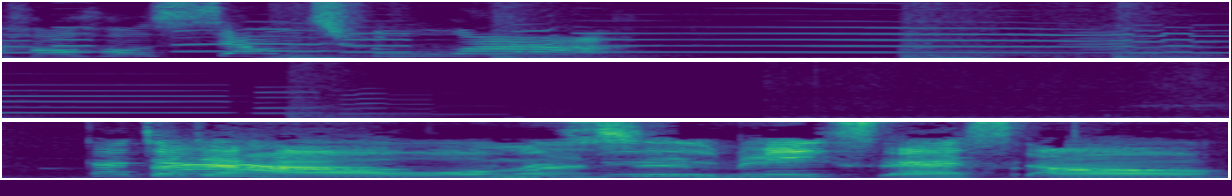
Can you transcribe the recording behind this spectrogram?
好好相处啊！大大家好，我我们是 Mix XO，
